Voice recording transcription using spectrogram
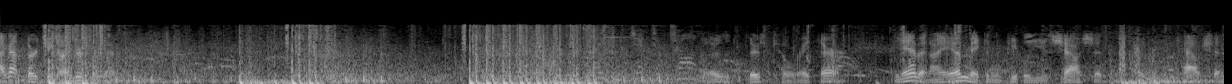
I got 1300 from them. Oh, there's a, kill right there. Damn it, I am making the people use cow shit. Cow shit.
